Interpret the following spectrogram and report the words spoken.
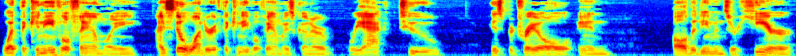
what the Knievel family. I still wonder if the Knievel family is going to react to his portrayal in All the Demons Are Here.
